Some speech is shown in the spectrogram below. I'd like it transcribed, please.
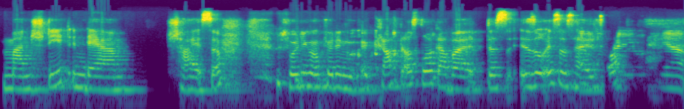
man steht in der Scheiße. Entschuldigung für den Kraftausdruck, aber das, so ist es halt. Ja.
